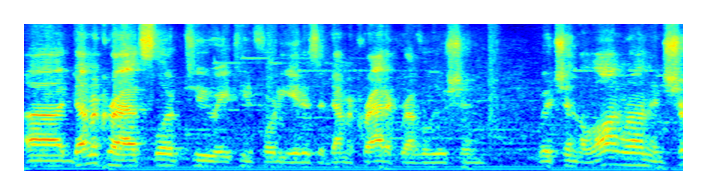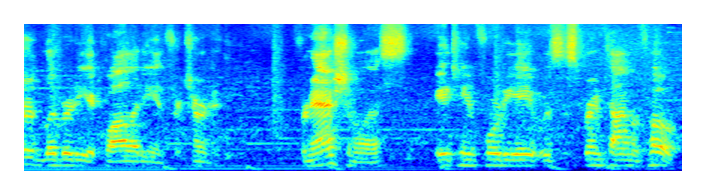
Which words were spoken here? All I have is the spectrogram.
Uh, Democrats looked to 1848 as a democratic revolution, which in the long run ensured liberty, equality, and fraternity. For nationalists, 1848 was the springtime of hope,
